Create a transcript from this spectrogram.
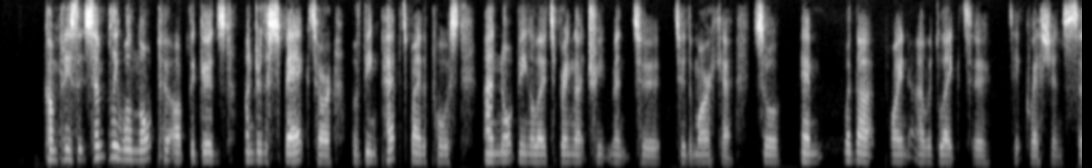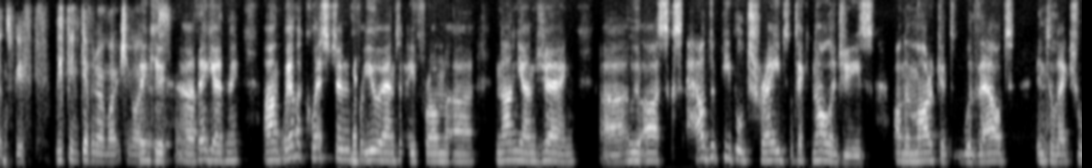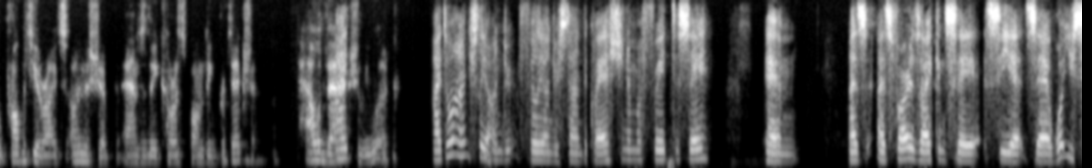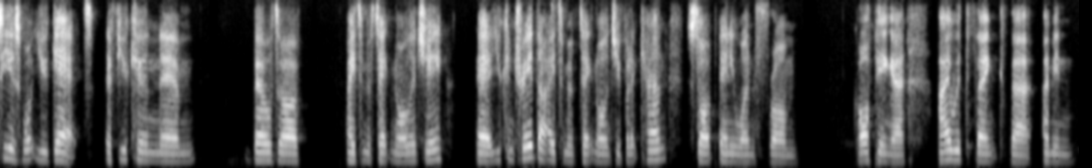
companies that simply will not put up the goods under the spectre of being pipped by the post and not being allowed to bring that treatment to to the market. So, um, with that point, I would like to take questions since we've we've been given our marching orders. Thank you. Uh, thank you, Anthony. Um, we have a question for you, Anthony, from uh, Nanyan Zhang, uh, who asks, how do people trade technologies on the market without intellectual property rights ownership and the corresponding protection? How would that I- actually work? I don't actually under fully understand the question. I'm afraid to say. Um, as as far as I can say, see it's uh, what you see is what you get. If you can um, build a item of technology, uh, you can trade that item of technology, but it can stop anyone from copying it. I would think that I mean,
